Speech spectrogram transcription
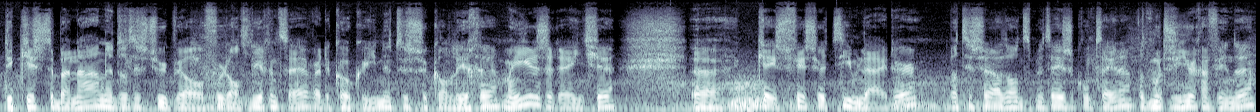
De kisten bananen, dat is natuurlijk wel voor de hand liggend, hè, waar de cocaïne tussen kan liggen. Maar hier is er eentje. Eh, Kees Visser, teamleider. Wat is er aan de hand met deze container? Wat moeten ze hier gaan vinden?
